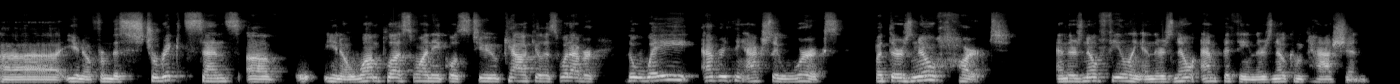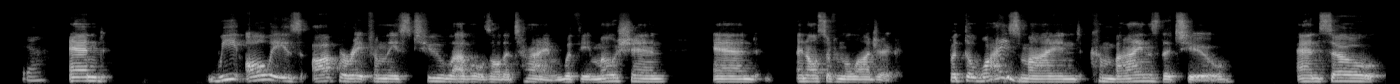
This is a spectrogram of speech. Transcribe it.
uh, you know, from the strict sense of, you know, one plus one equals two, calculus, whatever, the way everything actually works, but there's no heart and there's no feeling and there's no empathy and there's no compassion. Yeah. And we always operate from these two levels all the time with the emotion and and also from the logic. But the wise mind combines the two and so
